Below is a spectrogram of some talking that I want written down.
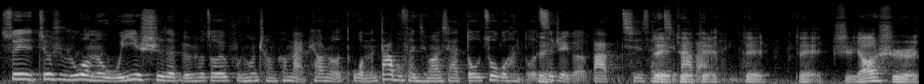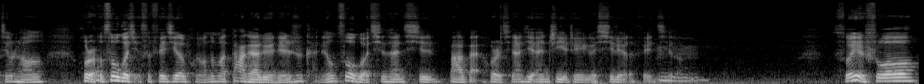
所以就是如果我们无意识的，比如说作为普通乘客买票的时候，我们大部分情况下都做过很多次这个八七三七八百了，对。对对，只要是经常或者坐过几次飞机的朋友，那么大概率您是肯定坐过七三七八百或者七三七 NG 这一个系列的飞机的。嗯所以说，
